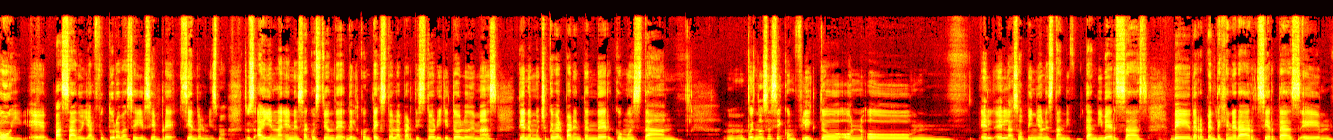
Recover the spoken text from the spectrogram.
hoy, eh, pasado y al futuro va a seguir siempre siendo el mismo. Entonces, ahí en, la, en esa cuestión de, del contexto, la parte histórica y todo lo demás, tiene mucho que ver para entender cómo está, mm, pues no sé si conflicto o... o mm, el, las opiniones tan, tan diversas, de de repente generar ciertas... Eh,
